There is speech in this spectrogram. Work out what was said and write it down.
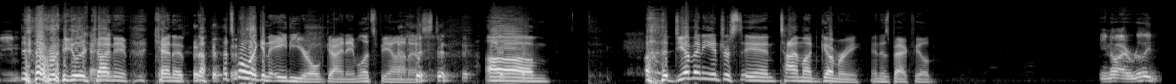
name. a regular Kenneth. guy name Kenneth. No, that's more like an eighty-year-old guy name. Let's be honest. Um, do you have any interest in Ty Montgomery in his backfield? You know, I really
